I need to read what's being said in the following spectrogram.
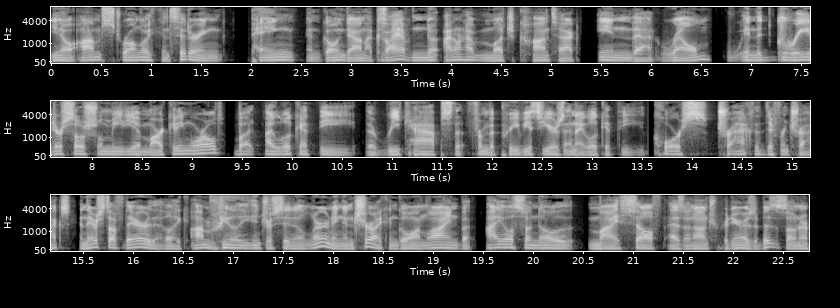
you know, I'm strongly considering paying and going down because I have no, I don't have much contact in that realm in the greater social media marketing world. But i look at the the recaps that, from the previous years and i look at the course track the different tracks and there's stuff there that like i'm really interested in learning. And sure i can go online but i also know myself as an entrepreneur as a business owner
